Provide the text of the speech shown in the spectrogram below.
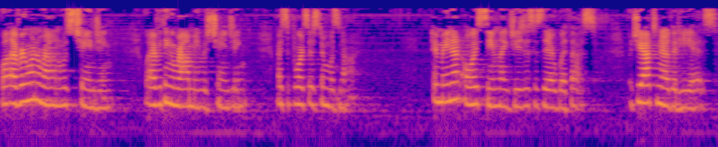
While everyone around was changing, while everything around me was changing, my support system was not. It may not always seem like Jesus is there with us, but you have to know that He is.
